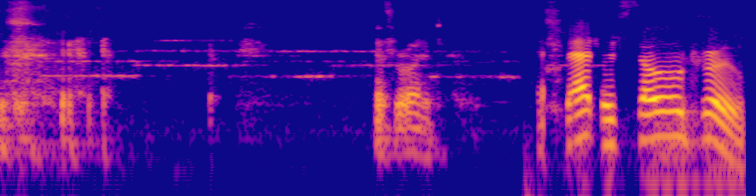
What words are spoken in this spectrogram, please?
That's right. That is so true.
